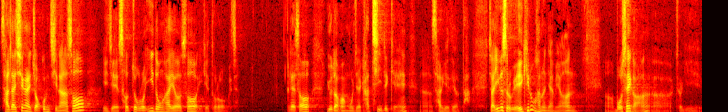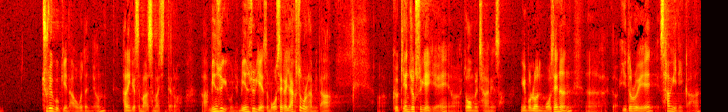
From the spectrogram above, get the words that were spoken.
살다 시간이 조금 지나서 이제 서쪽으로 이동하여서 이게 돌아온 거죠. 그래서 유다 황무지에 같이 이렇게 어, 살게 되었다. 자, 이것을 왜 기록하느냐면 어, 모세가 어, 저기 출애굽기에 나오거든요. 하나님께서 말씀하신 대로 아, 민수기군요. 민수기에서 모세가 약속을 합니다. 그 겐족숙에게 도움을 청하면서 물론 모세는 어, 그 이도로의 사위니까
